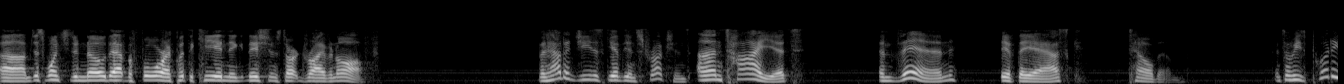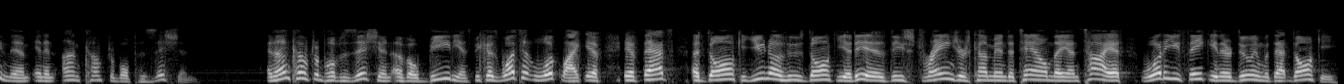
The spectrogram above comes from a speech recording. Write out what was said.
Um, just want you to know that before I put the key in the ignition and start driving off." But how did Jesus give the instructions? Untie it, and then, if they ask, tell them. And so he's putting them in an uncomfortable position. An uncomfortable position of obedience because what's it look like if, if that's a donkey, you know whose donkey it is, these strangers come into town, they untie it, what are you thinking they're doing with that donkey?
